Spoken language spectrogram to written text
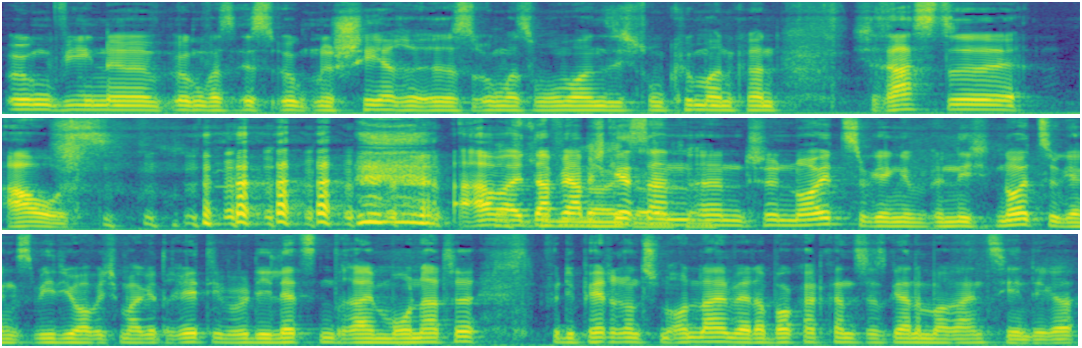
irgendwie eine, irgendwas ist, irgendeine Schere ist, irgendwas, wo man sich drum kümmern kann. Ich raste aus. Aber dafür habe ich gestern Alter. ein schön Neuzugänge, nicht Neuzugangsvideo habe ich mal gedreht, über die letzten drei Monate für die Patreons schon online. Wer da Bock hat, kann sich das gerne mal reinziehen, Digga.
